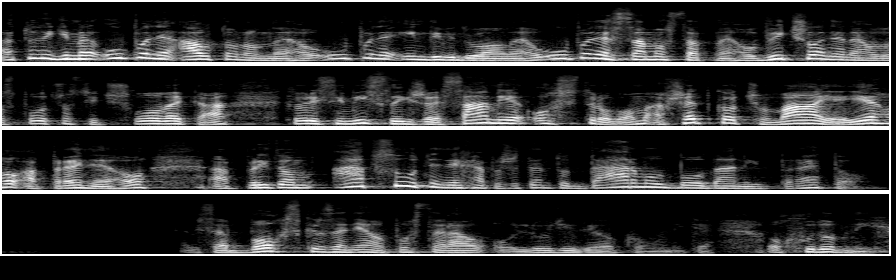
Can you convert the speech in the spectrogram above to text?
A tu vidíme úplne autonómneho, úplne individuálneho, úplne samostatného, vyčleneného zo spoločnosti človeka, ktorý si myslí, že sám je ostrovom a všetko, čo má, je jeho a pre neho. A pritom absolútne nechápe, že tento dar mu bol daný preto, aby sa Boh skrze neho postaral o ľudí v jeho komunite. O chudobných,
